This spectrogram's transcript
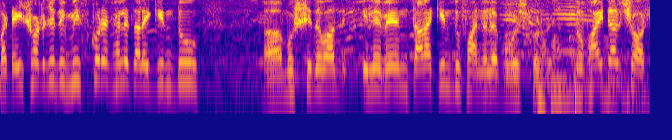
বাট এই শটে যদি মিস করে ফেলে, তাহলে কিন্তু মুর্শিদাবাদ ইলেভেন তারা কিন্তু ফাইনালে প্রবেশ করবে। তো ভাইটাল শট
